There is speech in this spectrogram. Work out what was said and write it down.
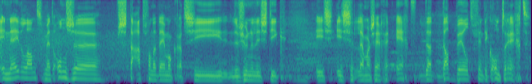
In Nederland, met onze staat van de democratie, de journalistiek, is, is laat maar zeggen, echt dat, dat beeld vind ik onterecht.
